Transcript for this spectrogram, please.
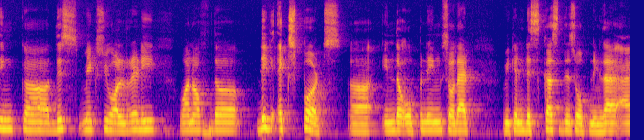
think uh, this makes you already one of the big experts uh, in the opening so that we can discuss this openings i i,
